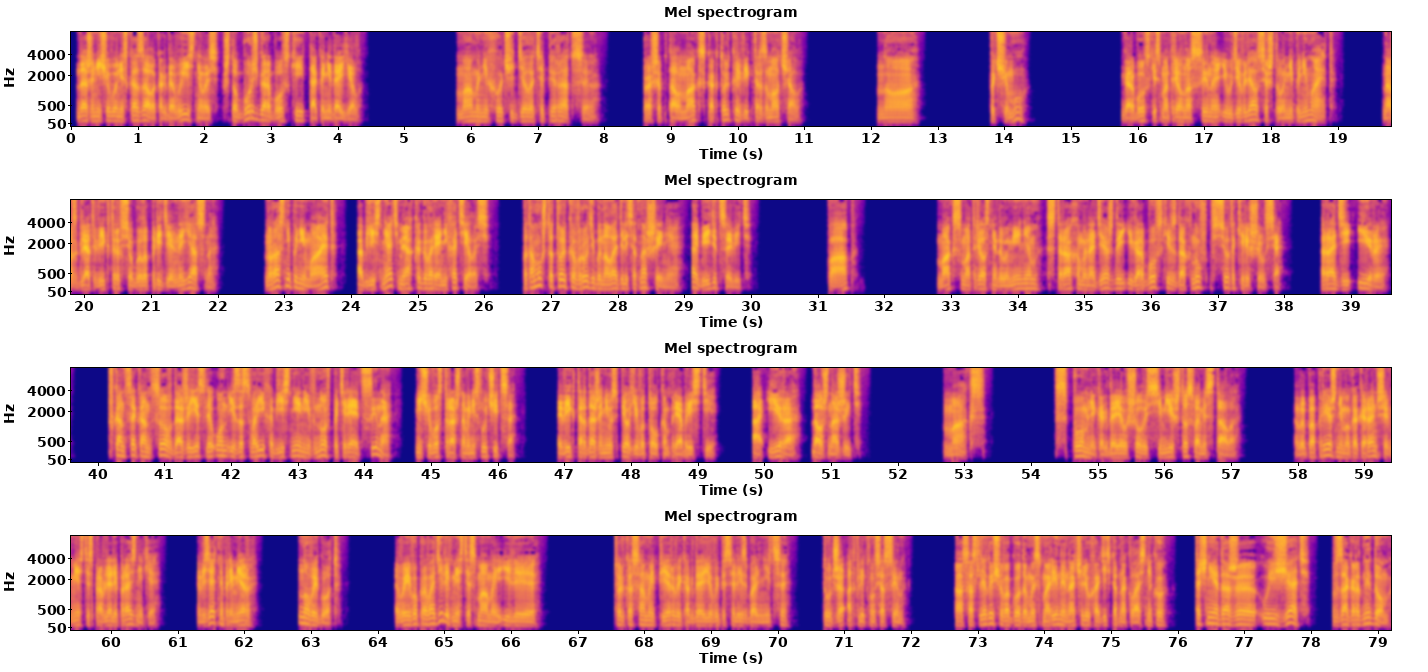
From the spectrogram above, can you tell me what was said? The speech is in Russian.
Даже ничего не сказала, когда выяснилось, что борщ Горбовский так и не доел. «Мама не хочет делать операцию», — прошептал Макс, как только Виктор замолчал. «Но... почему?» Горбовский смотрел на сына и удивлялся, что он не понимает. На взгляд Виктора все было предельно ясно. Но раз не понимает, объяснять, мягко говоря, не хотелось. Потому что только вроде бы наладились отношения, обидится ведь. «Пап?» Макс смотрел с недоумением, страхом и надеждой, и Горбовский, вздохнув, все-таки решился. Ради Иры. В конце концов, даже если он из-за своих объяснений вновь потеряет сына, ничего страшного не случится. Виктор даже не успел его толком приобрести а Ира должна жить. Макс, вспомни, когда я ушел из семьи, что с вами стало. Вы по-прежнему, как и раньше, вместе справляли праздники? Взять, например, Новый год. Вы его проводили вместе с мамой или... Только самый первый, когда ее выписали из больницы, тут же откликнулся сын. А со следующего года мы с Мариной начали уходить к однокласснику. Точнее, даже уезжать в загородный дом.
